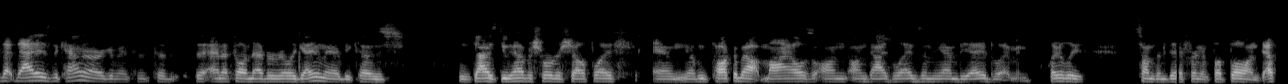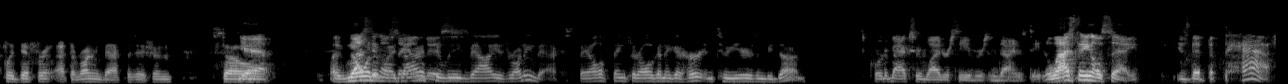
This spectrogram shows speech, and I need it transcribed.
that that is the counter argument to, to, the NFL never really getting there because these guys do have a shorter shelf life, and you know we talk about miles on on guys' legs in the NBA, but I mean it's clearly something different in football and definitely different at the running back position. So yeah, like no one in my dynasty league values running backs. They all think they're all going to get hurt in two years and be done. It's quarterbacks and wide receivers in dynasty. The last thing I'll say is that the path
